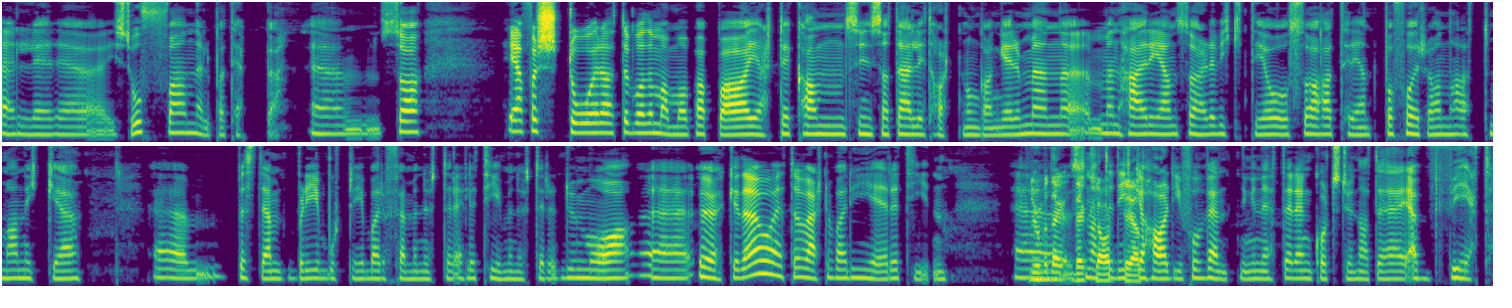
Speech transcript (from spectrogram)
eller eh, i sofaen, eller på teppet. Um, så jeg forstår at både mamma og pappa og hjertet kan synes at det er litt hardt noen ganger, men, men her igjen så er det viktig å også ha trent på forhånd at man ikke eh, bestemt blir borte i bare fem minutter eller ti minutter. Du må eh, øke det, og etter hvert variere tiden. Eh, Jo, men det- det er sånn at de ikke at- har de forventningene etter en kort stund at eh, jeg vet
